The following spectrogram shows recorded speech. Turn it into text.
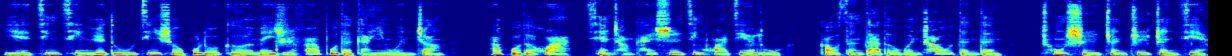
也精勤阅读金舍部落格每日发布的感应文章、阿伯的话、现场开示精华节录、高僧大德文钞等等，充实正知正见。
